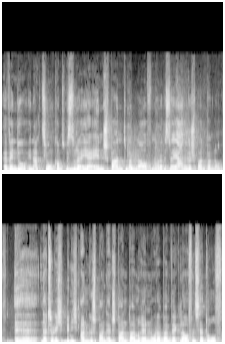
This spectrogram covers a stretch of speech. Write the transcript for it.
ja. äh, wenn du in Aktion kommst, bist mhm. du da eher entspannt beim Laufen oder bist du eher angespannt beim Laufen? Äh, natürlich bin ich angespannt. Entspannt beim Rennen oder beim Weglaufen ist ja doof.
